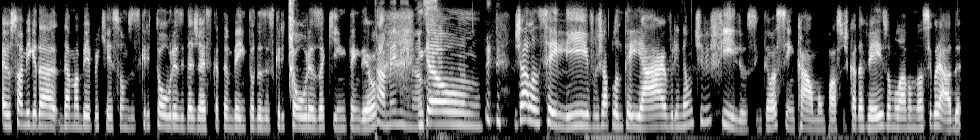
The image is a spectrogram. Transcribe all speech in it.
eu sou amiga da, da Mabê, porque somos escritoras, e da Jéssica também, todas escritoras aqui, entendeu? Tá, meninas. Então, já lancei livro, já plantei árvore, não tive filhos. Então, assim, calma, um passo de cada vez, vamos lá, vamos dar uma segurada.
